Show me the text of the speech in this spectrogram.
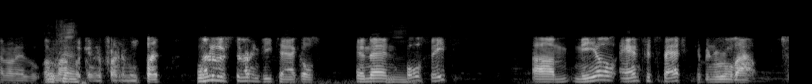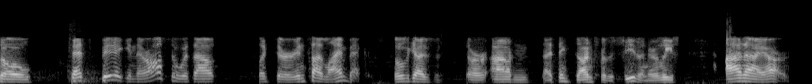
I don't know. I'm okay. not looking in front of me, but one of their starting D tackles, and then mm. both safeties. Um, Neal and Fitzpatrick have been ruled out, so that's big. And they're also without like their inside linebackers. Those guys are out and I think done for the season, or at least on IR.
